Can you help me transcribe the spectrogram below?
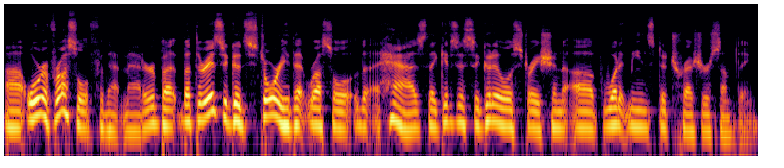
Uh, or of Russell for that matter. But but there is a good story that Russell has that gives us a good illustration of what it means to treasure something.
